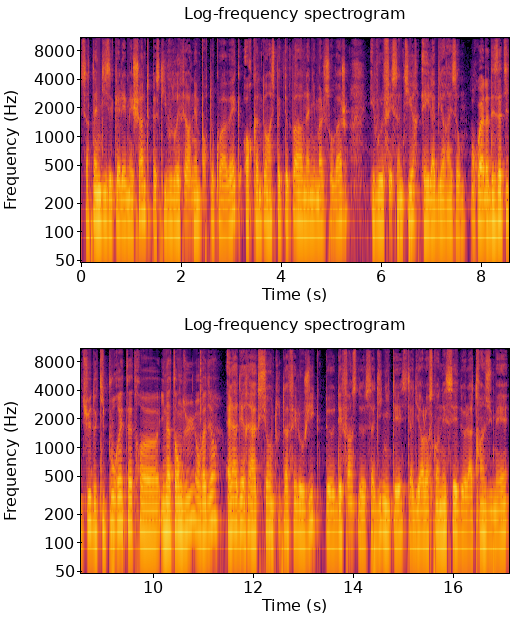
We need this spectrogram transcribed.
Certains disent qu'elle est méchante parce qu'ils voudraient faire n'importe quoi avec. Or, quand on ne respecte pas un animal sauvage, il vous le fait sentir et il a bien raison. Pourquoi? Elle a des attitudes qui pourraient être euh, inattendues, on va dire? Elle a des réactions tout à fait logiques de défense de sa dignité, c'est-à-dire lorsqu'on essaie de la transhumer,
